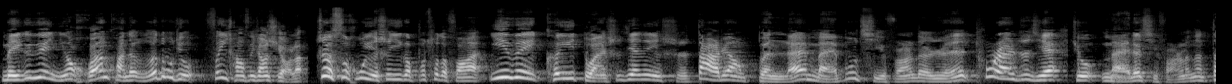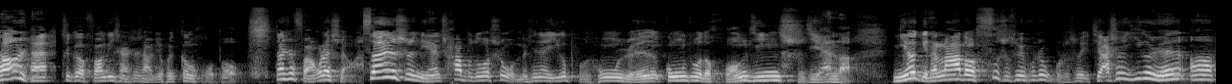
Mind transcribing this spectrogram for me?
每个月你要还款的额度就非常非常小了。这似乎也是一个不错的方案，因为可以短时间内使大量本来买不起房的人突然之间就买得起房了。那当然，这个房地产市场就会更火爆。但是反过来想啊，三十年差不多是我们现在一个普通人工作的黄金时间了。你要给他拉到四十岁或者五十岁，假设一个人啊。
